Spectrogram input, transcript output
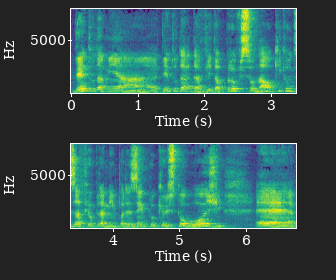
Dentro da minha, dentro da, da vida profissional, o que, que é um desafio para mim, por exemplo, que eu estou hoje, é,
